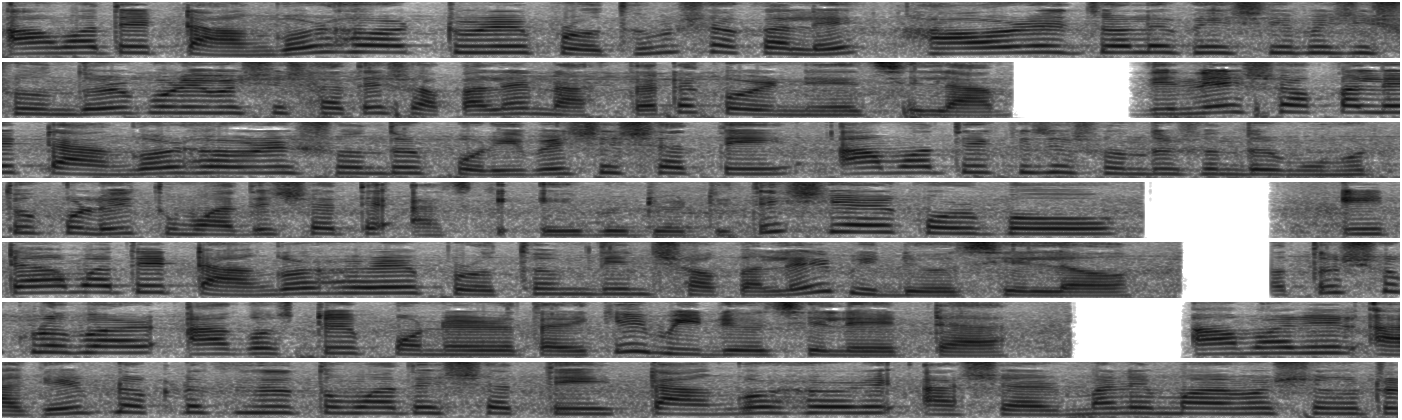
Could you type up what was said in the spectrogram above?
আমাদের টাঙ্গর হাওয়ার ট্যুরের প্রথম সকালে হাওরের জলে ভেসে ভেসে সুন্দর পরিবেশের সাথে সকালে নাস্তাটা করে নিয়েছিলাম। দিনের সকালে টাঙ্গর হাওরের সুন্দর পরিবেশের সাথে আমাদের কিছু সুন্দর সুন্দর মুহূর্তগুলোই তোমাদের সাথে আজকে এই ভিডিওটিতে শেয়ার করব। এটা আমাদের টাঙ্গর হাওরের প্রথম দিন সকালের ভিডিও ছিল। গত শুক্রবার আগস্টের পনেরো তারিখে ভিডিও ছিল এটা। আমার এর আগের ব্লগটাতে তো তোমাদের সাথে টাঙ্গর হাওরে আসার মানে ময়মনসিংহ টু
